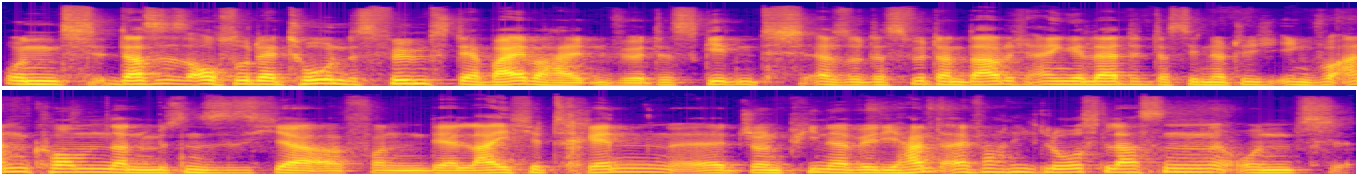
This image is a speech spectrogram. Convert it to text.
Und das ist auch so der Ton des Films, der beibehalten wird. Es geht, also das wird dann dadurch eingeleitet, dass sie natürlich irgendwo ankommen, dann müssen sie sich ja von der Leiche trennen. Äh, John Pina will die Hand einfach nicht loslassen und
